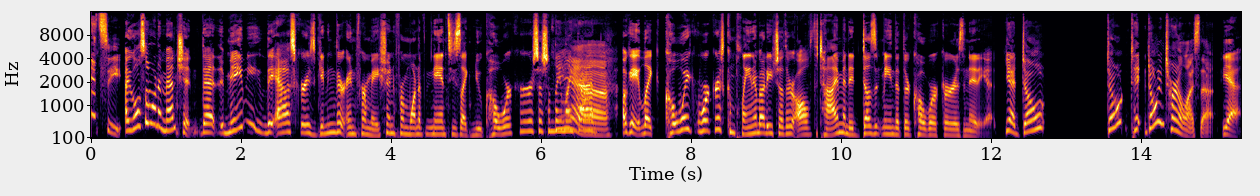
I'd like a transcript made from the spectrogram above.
Nancy. I also want to mention that maybe the asker is getting their information from one of Nancy's like new coworkers or something like Yeah. that. Okay, like coworkers complain about each other all the time, and it doesn't mean that their coworker is an idiot. Yeah, don't don't ta- don't internalize that. Yeah,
